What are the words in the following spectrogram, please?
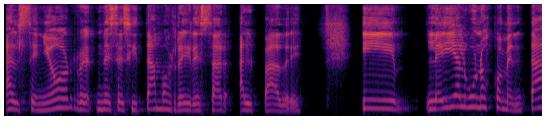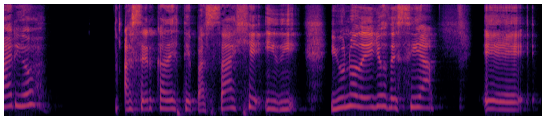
al Señor, necesitamos regresar al Padre. Y leí algunos comentarios acerca de este pasaje y, uno de ellos decía, eh,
